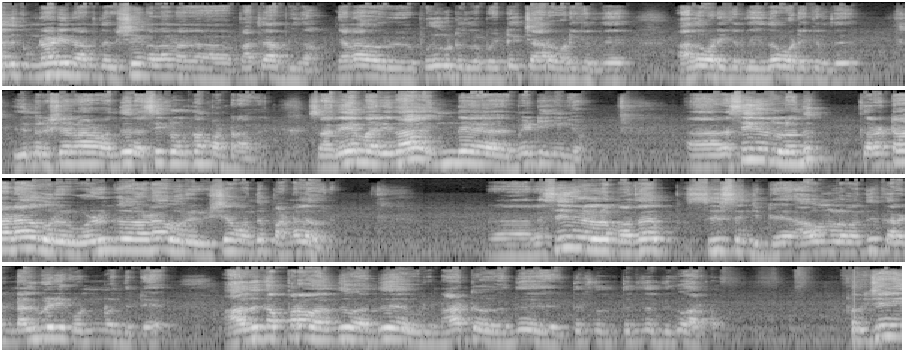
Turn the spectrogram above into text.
இதுக்கு முன்னாடி நடந்த விஷயங்கள்லாம் நான் பார்த்தேன் அப்படி தான் ஏன்னா ஒரு பொதுக்கூட்டத்தில் போயிட்டு சேரை உடைக்கிறது அதை உடைக்கிறது இதை உடைக்கிறது இதுமாதிரி விஷயம்லாம் வந்து ரசிகர்கள் தான் பண்ணுறாங்க ஸோ அதே மாதிரி தான் இந்த மீட்டிங்கையும் ரசிகர்கள் வந்து கரெக்டான ஒரு ஒழுங்கான ஒரு விஷயம் வந்து பண்ணலை அவர். ரசிகர்களை மொதல் சீர் செஞ்சுட்டு அவங்கள வந்து கரெக்ட் நல்வழி கொண்டு வந்துட்டு அதுக்கப்புறம் வந்து வந்து ஒரு நாட்டு வந்து திருத்த திருத்தத்துக்கு வரணும். இப்போ விஜய்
